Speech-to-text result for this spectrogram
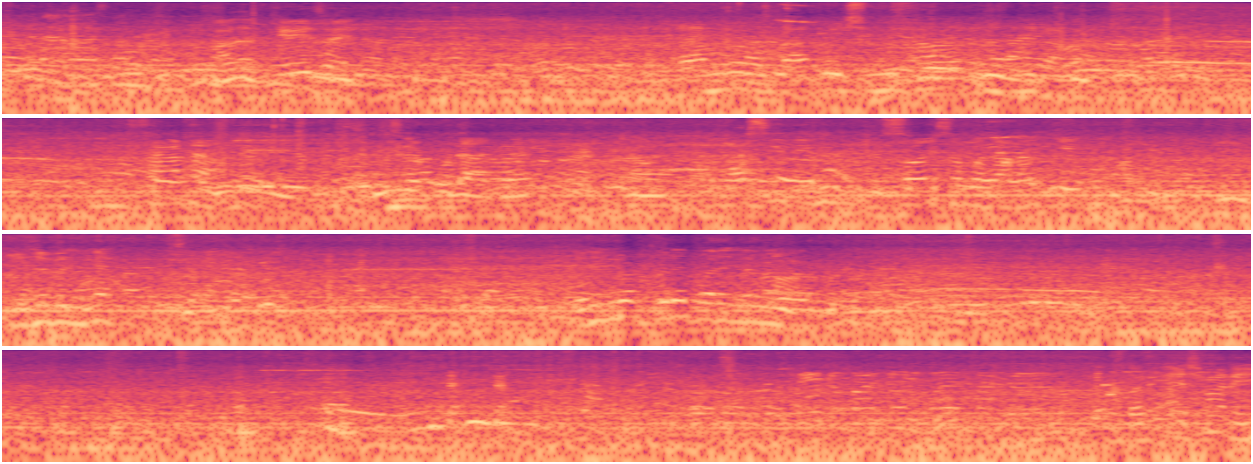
हजुर केही छैन। राम्रो बाटो स्मुथ हो साथ हामीले रिङ्गर कुदाएको असीदेखि सयसम्म जाँदा केही हिजो पनि क्या रिङ रोड पुरै परेको यसमा नि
